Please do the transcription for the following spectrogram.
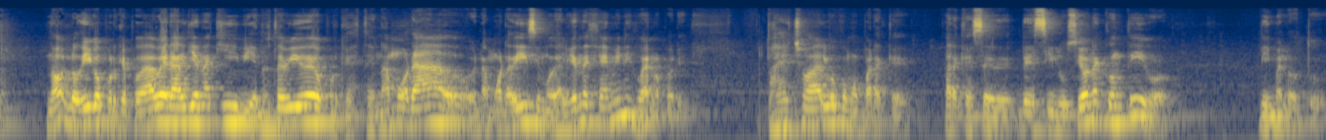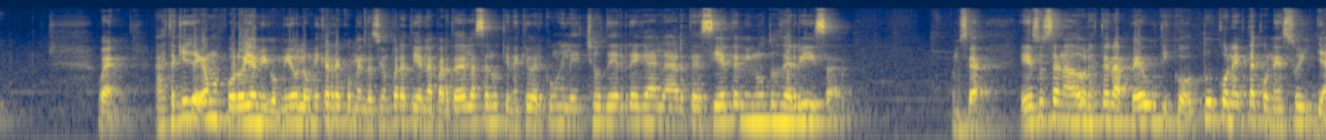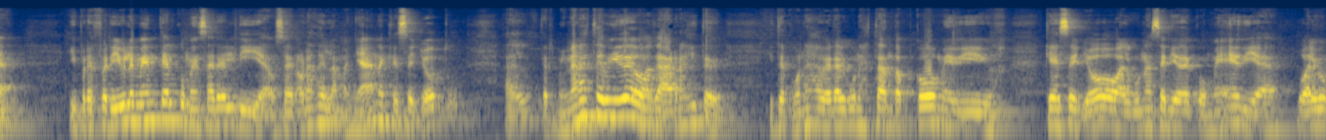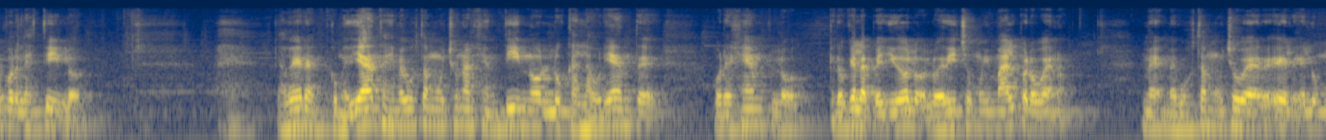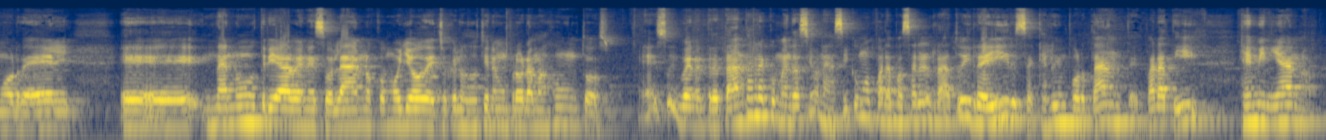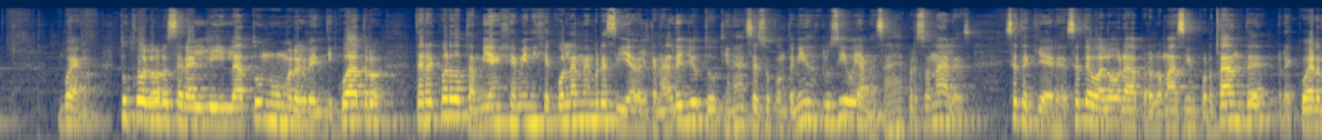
No, lo digo porque puede haber alguien aquí viendo este video porque esté enamorado, enamoradísimo de alguien de Géminis. Bueno, pero tú has hecho algo como para que, para que se desilusione contigo. Dímelo tú. Bueno, hasta aquí llegamos por hoy, amigo mío. La única recomendación para ti en la parte de la salud tiene que ver con el hecho de regalarte 7 minutos de risa. O sea, eso es sanador, es terapéutico, tú conecta con eso y ya. Y preferiblemente al comenzar el día, o sea, en horas de la mañana, qué sé yo, tú al terminar este video agarras y te, y te pones a ver alguna stand-up comedy, qué sé yo, alguna serie de comedia o algo por el estilo. A ver, comediantes, y me gusta mucho un argentino, Lucas Lauriente, por ejemplo, creo que el apellido lo, lo he dicho muy mal, pero bueno, me, me gusta mucho ver el, el humor de él. Eh, Nanutria, venezolano como yo, de hecho que los dos tienen un programa juntos. Eso, y bueno, entre tantas recomendaciones, así como para pasar el rato y reírse, que es lo importante para ti, Geminiano. Bueno, tu color será el lila, tu número el 24. Te recuerdo también, Géminis, que con la membresía del canal de YouTube tienes acceso a contenido exclusivo y a mensajes personales. Se te quiere, se te valora, pero lo más importante, recuerda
